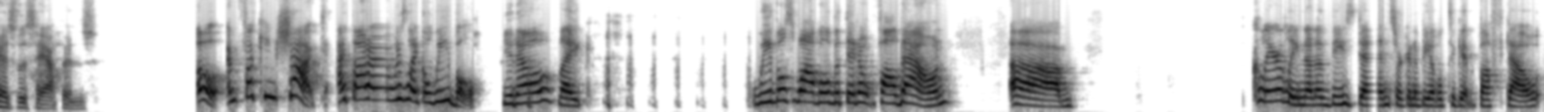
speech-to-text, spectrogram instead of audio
as this happens Oh, I'm fucking shocked. I thought I was like a weeble, you know, like weebles wobble, but they don't fall down. Um, clearly, none of these dents are going to be able to get buffed out.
